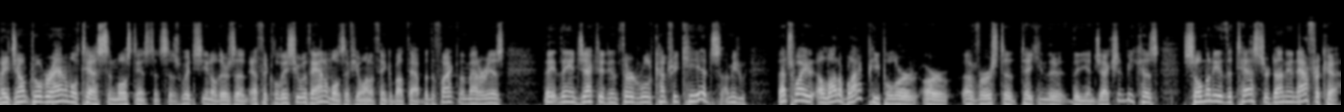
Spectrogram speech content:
they jumped over animal tests in most instances, which, you know, there's an ethical issue with animals if you want to think about that. But the fact of the matter is, they, they injected in third world country kids. I mean, that's why a lot of black people are, are averse to taking the, the injection because so many of the tests are done in Africa.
